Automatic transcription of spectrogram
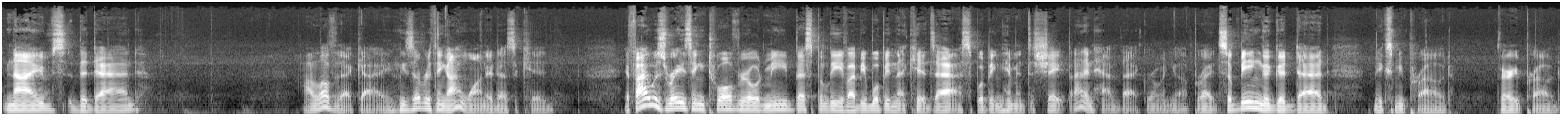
Knives, the dad, I love that guy. He's everything I wanted as a kid. If I was raising 12 year old me, best believe I'd be whooping that kid's ass, whooping him into shape. But I didn't have that growing up, right? So being a good dad makes me proud, very proud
